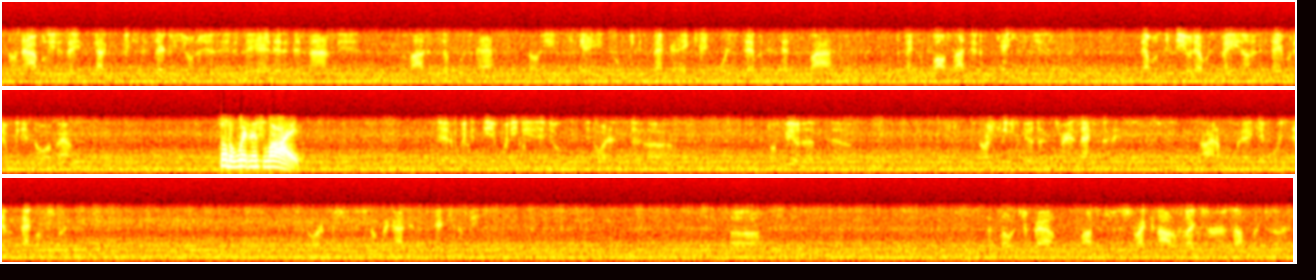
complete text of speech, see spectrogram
You know, now I believe that they got a conviction integrity unit, and, and if they had that at that time, then a lot of this stuff wouldn't happen. So he, he gave a witness back an AK-47 to testify to make a false identification unit. That was the that was made under the table that we didn't know about. So the witness lied. Yeah, the witness did what he needed to do in order to uh, fulfill the, the in order to fulfill the transaction that they did. All right, I'm gonna put AK-47 back on the street in order for you to, you know, make identification of me. Uh, I told you about prosecutors striking all the black jurors off my jury.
